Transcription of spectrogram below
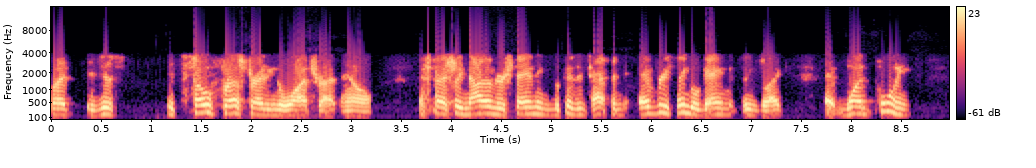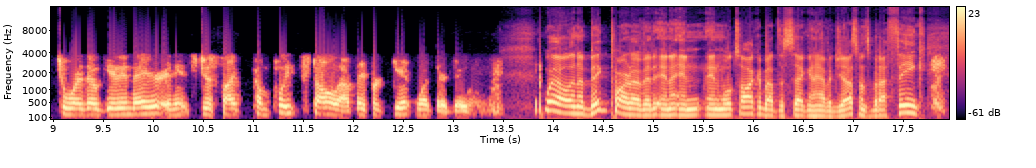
But it just, it's so frustrating to watch right now especially not understanding because it's happened every single game, it seems like, at one point to where they'll get in there and it's just like complete stall out. They forget what they're doing. Well, and a big part of it, and, and, and we'll talk about the second half adjustments, but I think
